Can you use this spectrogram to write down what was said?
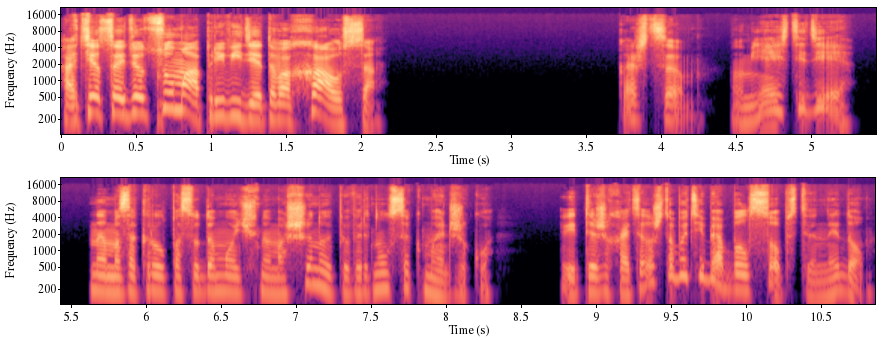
Отец сойдет с ума при виде этого хаоса». «Кажется, у меня есть идея». Немо закрыл посудомоечную машину и повернулся к Мэджику. «Ведь ты же хотел, чтобы у тебя был собственный дом».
